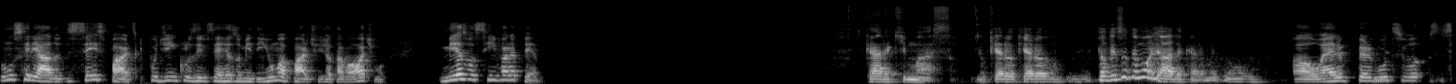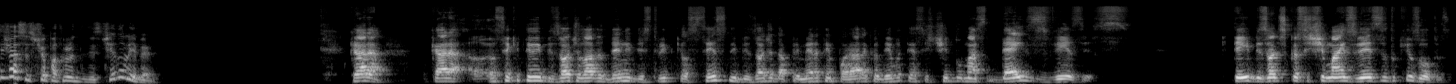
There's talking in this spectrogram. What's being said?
um seriado de seis partes, que podia inclusive ser resumido em uma parte que já estava ótimo, mesmo assim vale a pena. Cara, que massa. Eu quero, eu quero. Talvez eu dê uma olhada, cara, mas não. Ó, o Hélio pergunta se você... você já assistiu Patrulha do Destino, Liber? Cara, cara, eu sei que tem um episódio lá do Danny District, que é o sexto episódio da primeira temporada, que eu devo ter assistido umas dez vezes. Tem episódios que eu assisti mais vezes do que os outros.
